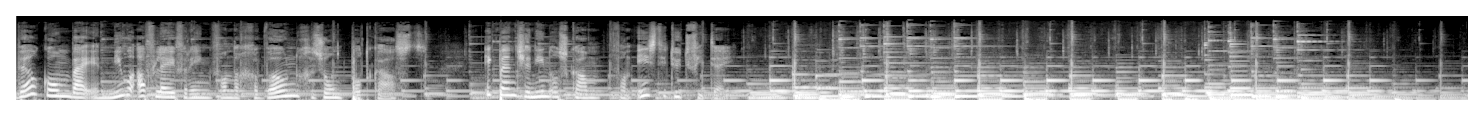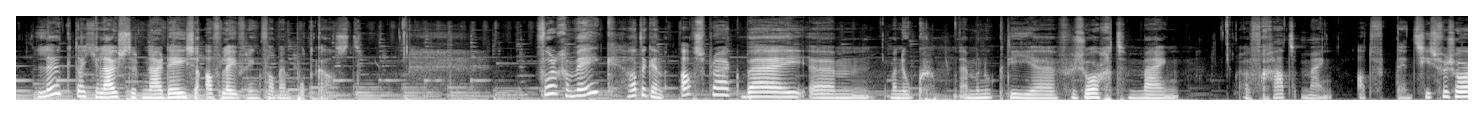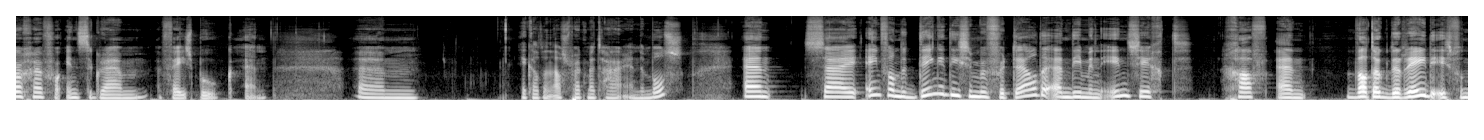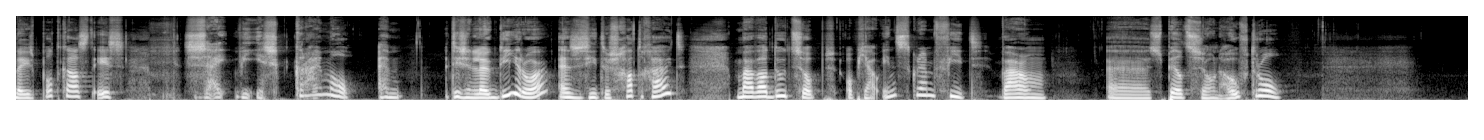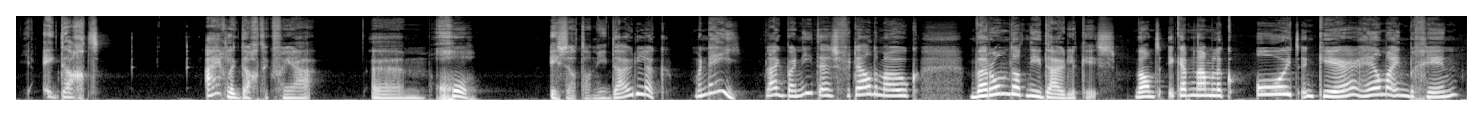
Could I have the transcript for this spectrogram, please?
Welkom bij een nieuwe aflevering van de Gewoon Gezond podcast. Ik ben Janine Oskam van Instituut Vite. Leuk dat je luistert naar deze aflevering van mijn podcast. Vorige week had ik een afspraak bij um, Manouk. En Manouk die uh, verzorgt mijn, of gaat mijn advertenties verzorgen voor Instagram, Facebook. En um, ik had een afspraak met haar in de bos. En zij, een van de dingen die ze me vertelde en die me inzicht gaf. En wat ook de reden is van deze podcast, is. Ze zei: Wie is Kruimel? En het is een leuk dier hoor. En ze ziet er schattig uit. Maar wat doet ze op, op jouw Instagram-feed? Waarom uh, speelt ze zo'n hoofdrol? Ik dacht, eigenlijk dacht ik van ja, um, goh, is dat dan niet duidelijk? Maar nee, blijkbaar niet. En ze vertelde me ook waarom dat niet duidelijk is. Want ik heb namelijk ooit een keer, helemaal in het begin,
